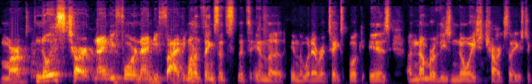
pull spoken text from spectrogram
marked noise chart 94, 95. One of the things that's that's in the in the whatever it takes book is a number of these noise charts that I used to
